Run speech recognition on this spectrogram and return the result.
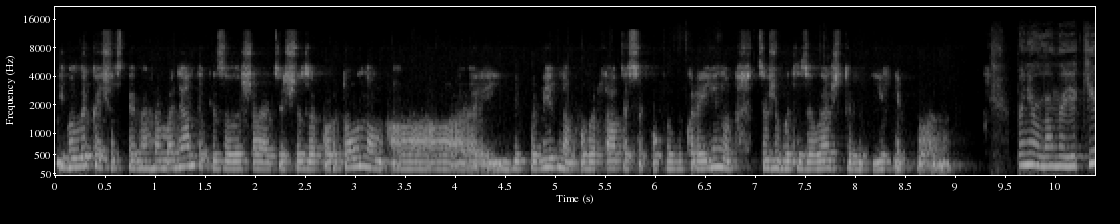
І велика частина громадян таки залишається, ще за кордоном, а і відповідно повертатися поки в Україну. Це вже буде залежати від їхніх планів. Пані Олено, які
